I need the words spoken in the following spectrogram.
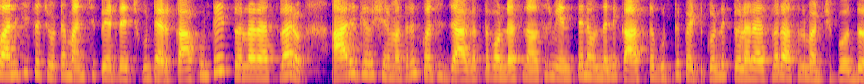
పనిచేసే చోట మంచి పేరు తెచ్చుకుంటారు. కాకుంటే తులరాశి వారు ఆరోగ్య విషయం మాత్రం కొంచెం జాగ్రత్తగా ఉండాల్సిన అవసరం ఎంతైనా ఉందని కాస్త గుర్తు పెట్టుకోండి. తులరాశి వారు అసలు మర్చిపోవద్దు.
